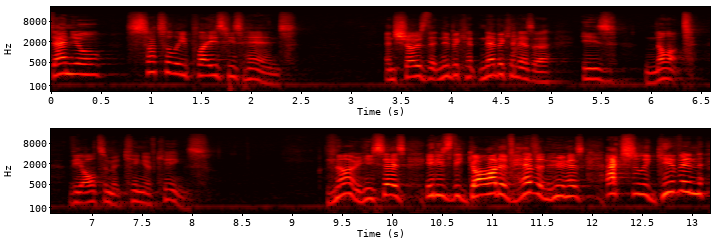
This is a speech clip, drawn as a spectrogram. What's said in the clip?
Daniel subtly plays his hand and shows that Nebuchadnezzar is not the ultimate King of Kings. No, he says it is the God of heaven who has actually given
